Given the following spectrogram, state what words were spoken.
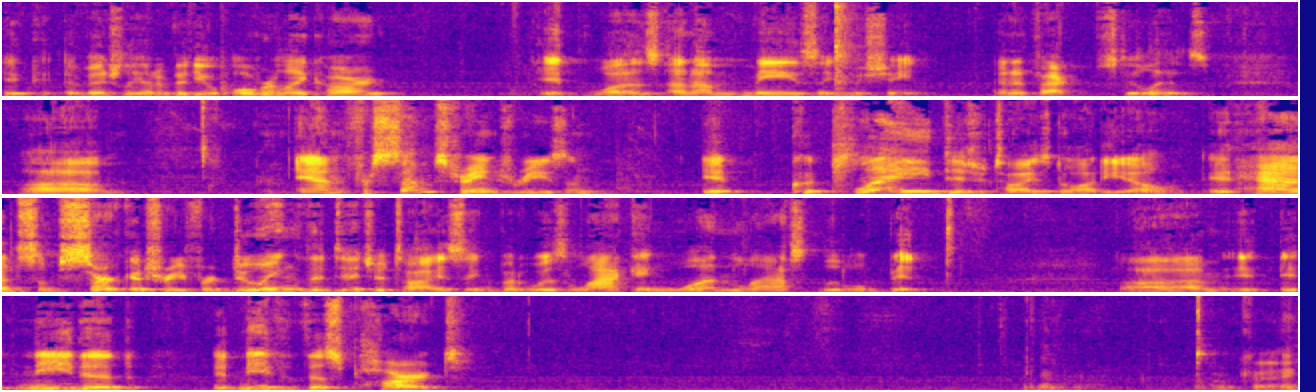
it eventually had a video overlay card. It was an amazing machine, and in fact, still is. Um, and for some strange reason, it could play digitized audio. It had some circuitry for doing the digitizing, but it was lacking one last little bit. Um, it, it, needed, it needed this part. Okay.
